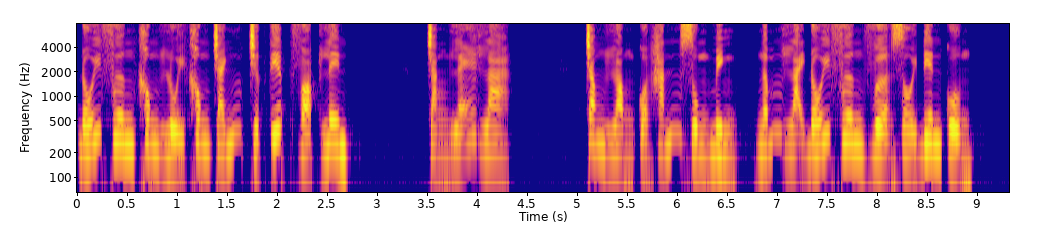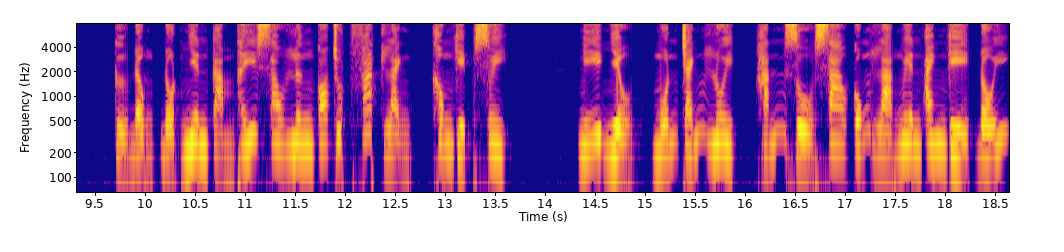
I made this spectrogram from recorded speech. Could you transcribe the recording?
Đối phương không lùi không tránh trực tiếp vọt lên. Chẳng lẽ là. Trong lòng của hắn dùng mình ngấm lại đối phương vừa rồi điên cuồng. Cử động đột nhiên cảm thấy sau lưng có chút phát lạnh. Không kịp suy. Nghĩ nhiều muốn tránh lui Hắn dù sao cũng là nguyên anh kỳ đối.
